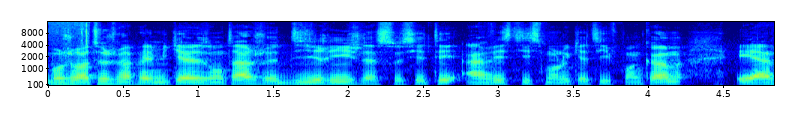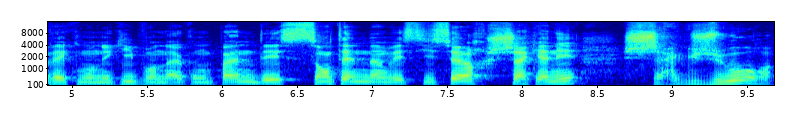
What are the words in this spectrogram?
Bonjour à tous, je m'appelle Michael Zonta, je dirige la société investissementlocatif.com et avec mon équipe, on accompagne des centaines d'investisseurs chaque année, chaque jour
